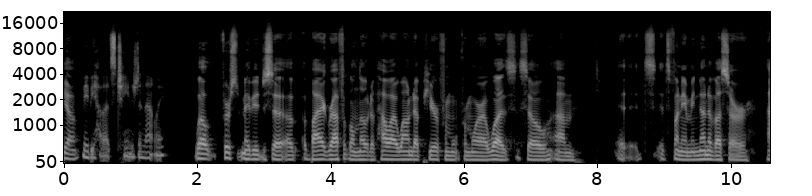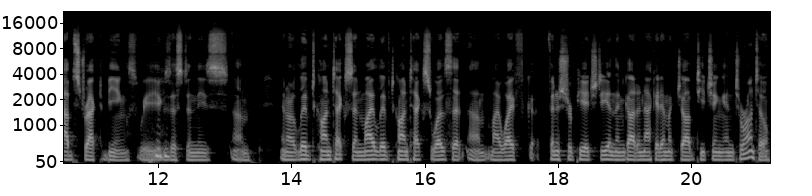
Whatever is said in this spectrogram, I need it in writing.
yeah. maybe how that's changed in that way. Well first maybe just a, a biographical note of how i wound up here from from where i was. So um, it's it's funny. I mean none of us are abstract beings. We mm-hmm. exist in these um, in our lived context and my lived context was that um, my wife finished her phd and then got an academic job teaching in toronto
